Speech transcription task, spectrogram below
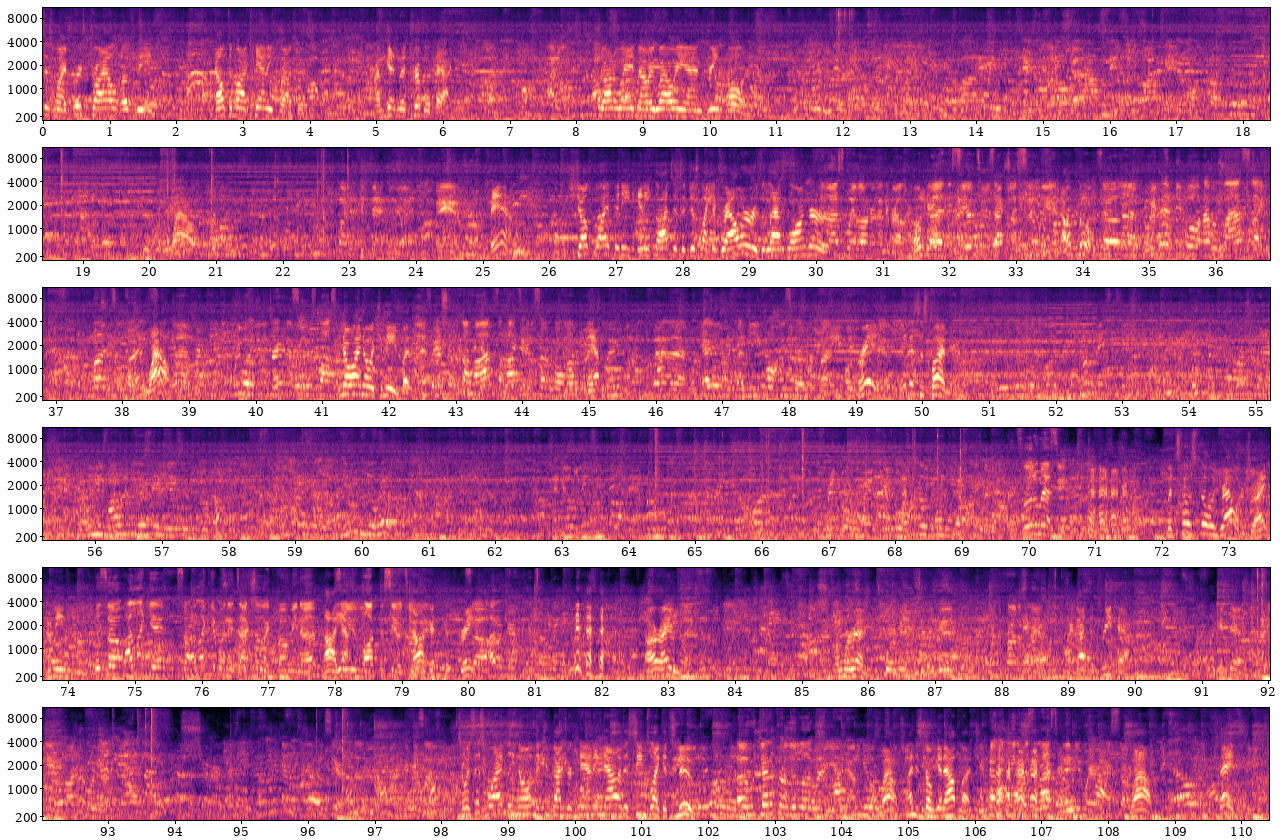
this is my first trial of the Altamont canning process. I'm getting the triple pack. Shot away, Maui Wowie, and green collar. Wow. Bam. Shelf life, any any thoughts? Is it just like a growler or does it last longer? It lasts way longer than a growler. Okay. Uh, the CO2 is actually sealed in. Oh, cool. So uh, we've had people have them last like months and months. Wow. Uh, we want you to drink it as soon as possible. No, I know what you mean, but Especially with the hops, the hops are going to start falling off Yep. eventually. But uh, yeah, you, I mean, you can hold these for over a month. great. Hey, this is fun. A little messy. But it's no spilling growlers, right? I mean, Well, so I like it. So I like it when it's actually like foaming up. Ah, yeah. So you lock the CO2 No, in. good- great. So I don't care if it gets ugly. alrighty. When we're ready. Four minutes, so we're good. We're in the promised land. I got the three pack. Look at this. Let's hear it. So is this widely known that you guys are canning now? This seems like it's new. Uh, we've done it for a little over a year now. Oh, wow. I just don't get out much. I think it was last February we started. Wow. Thanks.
